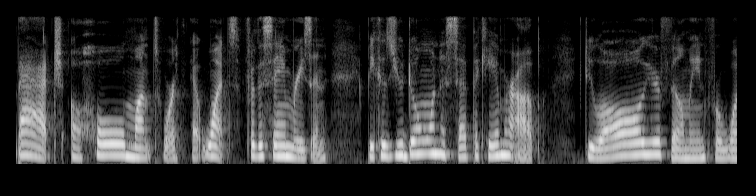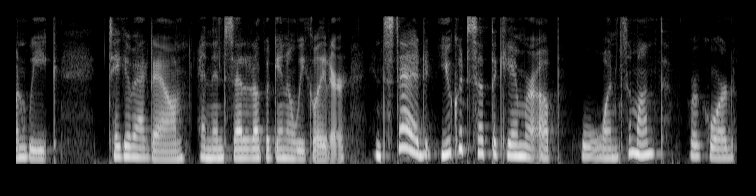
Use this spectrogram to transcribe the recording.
batch a whole month's worth at once for the same reason because you don't want to set the camera up, do all your filming for one week, take it back down, and then set it up again a week later. Instead, you could set the camera up once a month, record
